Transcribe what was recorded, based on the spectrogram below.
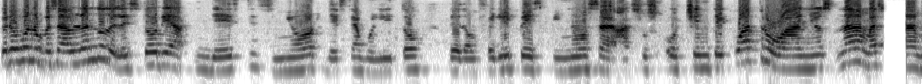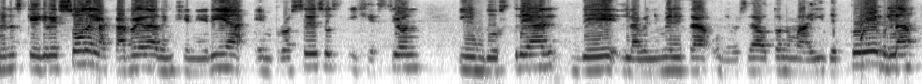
Pero bueno, pues hablando de la historia de este señor, de este abuelito, de don Felipe Espinosa, a sus 84 años, nada más menos que egresó de la carrera de Ingeniería en Procesos y Gestión Industrial de la Benemérita Universidad Autónoma ahí de Puebla.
